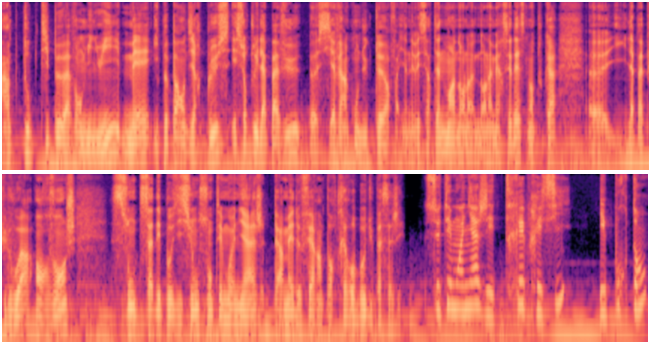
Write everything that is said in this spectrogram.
un tout petit peu avant minuit, mais il peut pas en dire plus et surtout il n'a pas vu euh, s'il y avait un conducteur, enfin il y en avait certainement dans la, dans la Mercedes, mais en tout cas euh, il n'a pas pu le voir. En revanche, son, sa déposition, son témoignage permet de faire un portrait robot du passager. Ce témoignage est très précis et pourtant,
